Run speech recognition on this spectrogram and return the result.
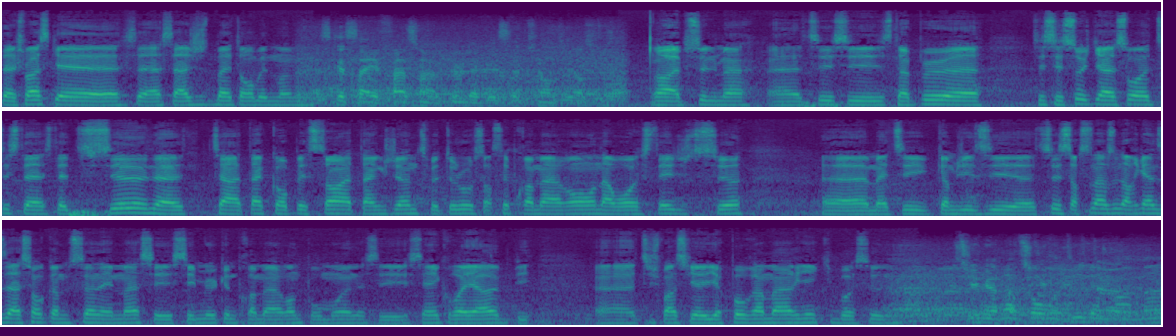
je pense que ça, a juste bien tombé de moi. Est-ce que ça efface un peu la déception d'hier soir? Oui, absolument. c'est un peu. c'est sûr qu'hier soir, c'était difficile. en tant que compétiteur, en tant que jeune, tu peux toujours sortir première ronde, avoir stage, tout ça. Euh, mais comme j'ai dit, euh, sortir dans une organisation comme ça, honnêtement, c'est mieux qu'une première ronde pour moi. C'est incroyable. Puis, euh, je pense qu'il n'y a, pas vraiment rien qui bat ça. Tu as raconté le moment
